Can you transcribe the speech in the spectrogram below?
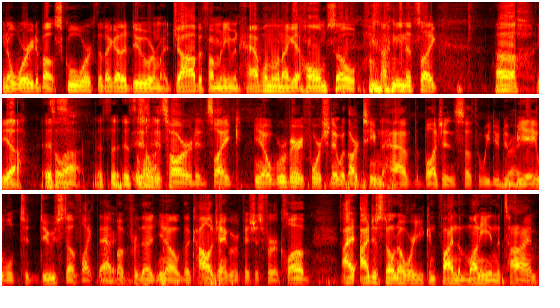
you know worried about schoolwork that I got to do or my job if I'm gonna even have one when I get home. So I mean, it's like, uh, yeah, it's, a lot. It's a, it's a it's, lot. it's hard. It's like you know we're very fortunate with our team to have the budget and stuff that we do to be able to do stuff like that. Right. But for the you know the college angler fishes for a club, I I just don't know where you can find the money and the time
